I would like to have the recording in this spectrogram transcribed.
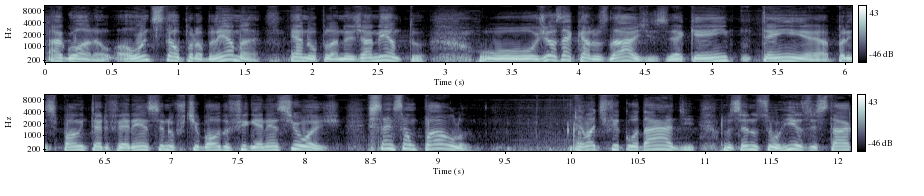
Agora, onde está o problema é no planejamento. O José Carlos Lages é quem tem a principal interferência no futebol do Figueirense hoje. Está em São Paulo. É uma dificuldade. Luciano Sorriso está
